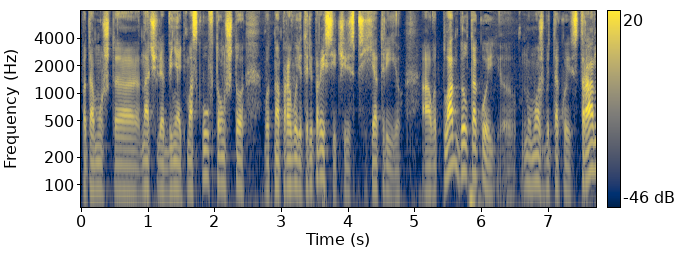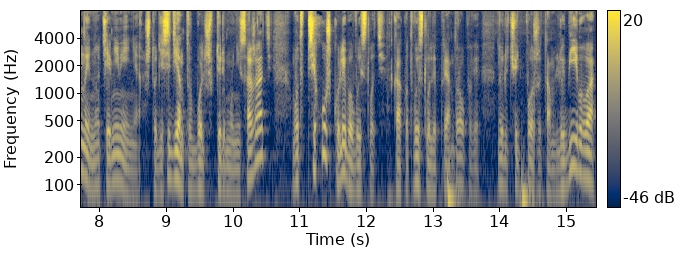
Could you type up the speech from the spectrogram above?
потому что начали обвинять Москву в том, что вот она проводит репрессии через психиатрию. А вот план был такой, э, ну, может быть, такой странный, но тем не менее, что диссидентов больше в тюрьму не сажать, вот в психушку либо выслать, как вот выслали при Андропове, ну или чуть позже там любимого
